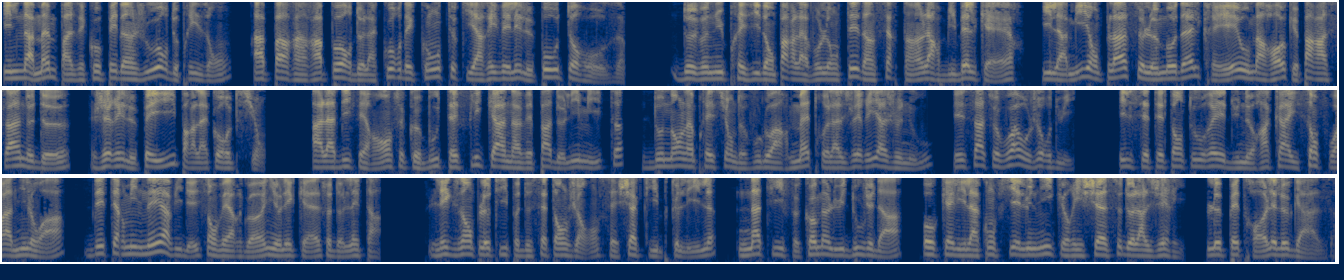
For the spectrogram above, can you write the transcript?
Il n'a même pas écopé d'un jour de prison, à part un rapport de la Cour des comptes qui a révélé le pot rose. Devenu président par la volonté d'un certain Larbi Belker, il a mis en place le modèle créé au Maroc par Hassan II, gérer le pays par la corruption. À la différence que Bouteflika n'avait pas de limite, donnant l'impression de vouloir mettre l'Algérie à genoux, et ça se voit aujourd'hui. Il s'était entouré d'une racaille sans foi ni loi, déterminé à vider sans vergogne les caisses de l'État. L'exemple type de cette engeance est Shakib Khalil, natif comme lui d'Oujeda, auquel il a confié l'unique richesse de l'Algérie, le pétrole et le gaz.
